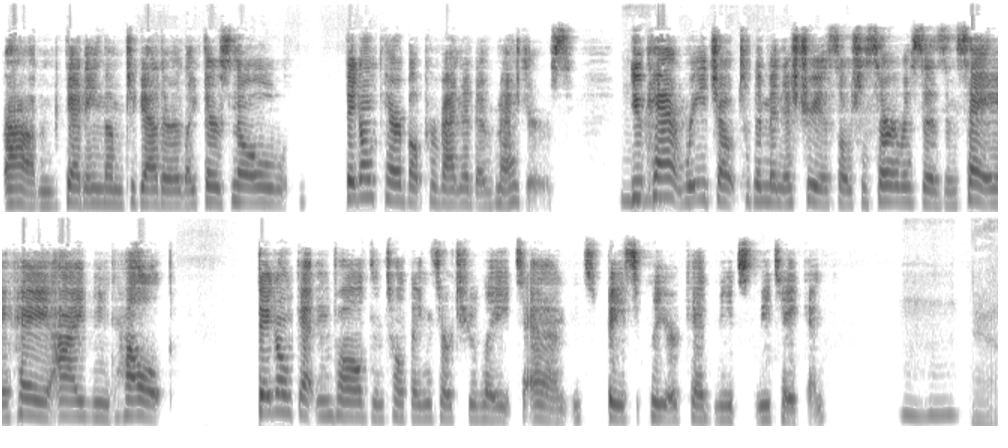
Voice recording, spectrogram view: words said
um, getting them together. Like, there's no, they don't care about preventative measures. You Mhm. can't reach out to the Ministry of Social Services and say, hey, I need help. They don't get involved until things are too late and basically your kid needs to be taken. Mm-hmm. Yeah.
